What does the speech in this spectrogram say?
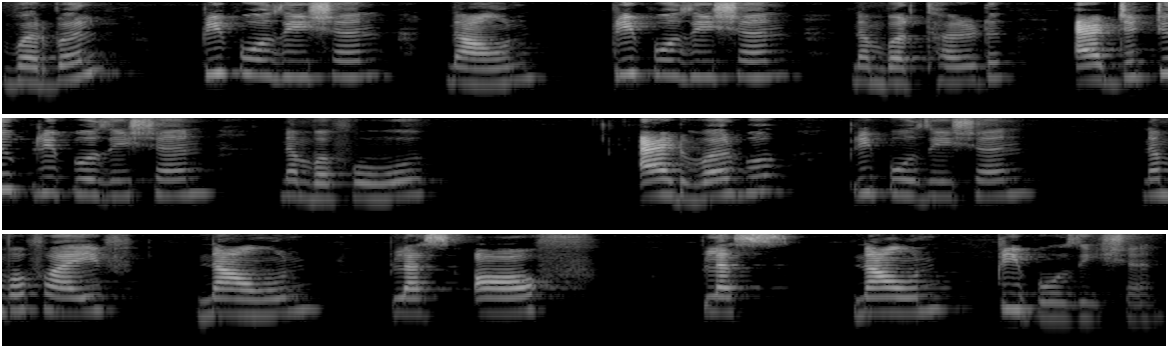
verbal preposition, noun preposition. Number 3, adjective preposition. Number 4, adverb preposition. Number 5, noun plus of plus noun preposition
